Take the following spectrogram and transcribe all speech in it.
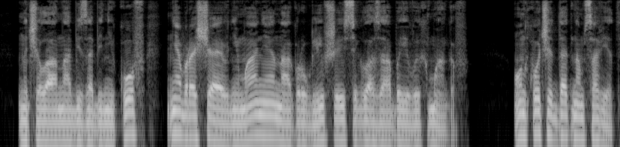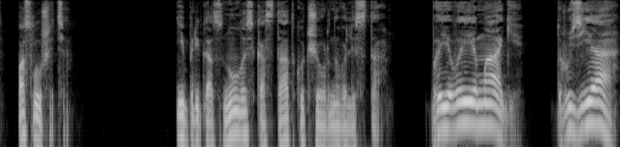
— начала она без обиняков, не обращая внимания на округлившиеся глаза боевых магов. «Он хочет дать нам совет. Послушайте». И прикоснулась к остатку черного листа. «Боевые маги! Друзья!»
